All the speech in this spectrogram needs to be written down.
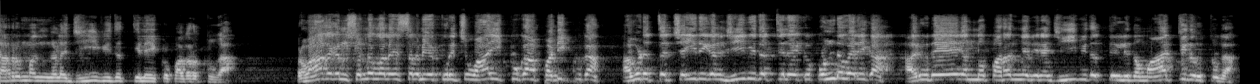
കർമ്മങ്ങളെ ജീവിതത്തിലേക്ക് പകർത്തുക. പ്രവാചകൻ സല്ലല്ലാഹു അലൈഹി വസല്ലമയെ കുറിച്ച് വായിക്കുക പഠിക്കുക അവിടുത്തെ ചെയ്തികൾ ജീവിതത്തിലേക്ക് കൊണ്ടുവരിക അരുതേ എന്ന് പറഞ്ഞതിനെ ജീവിതത്തിൽ നിന്ന് മാറ്റി നിർത്തുക.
